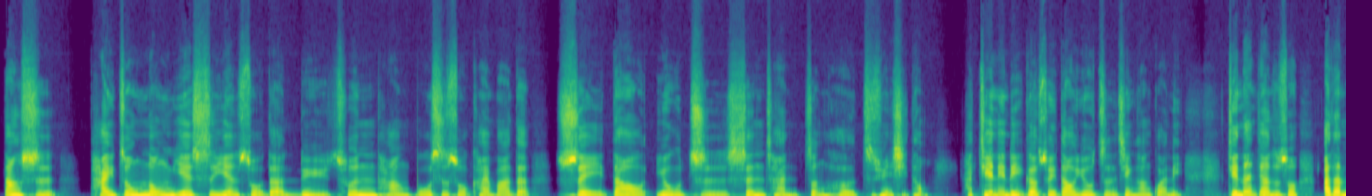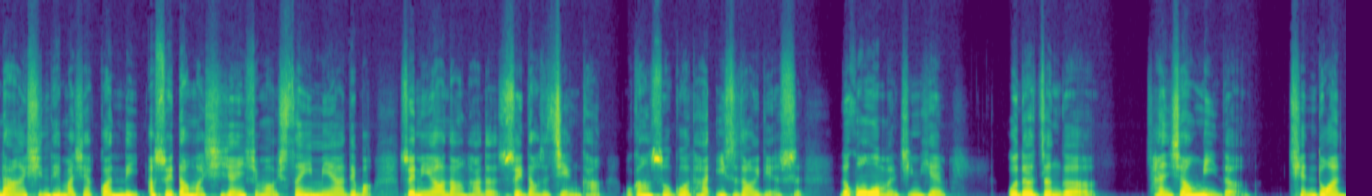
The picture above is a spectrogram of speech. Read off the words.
当时台中农业试验所的吕春堂博士所开发的水稻优质生产整合资讯系统，他建立了一个水稻优质健康管理。简单讲就是说，啊，他两个形态嘛，是管理啊，水稻嘛，是人什么生命啊，对不？所以你要让它的水稻是健康。我刚刚说过，他意识到一点是，如果我们今天我的整个产销米的前端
